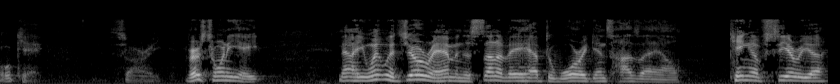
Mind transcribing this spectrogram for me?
Okay, sorry. Verse 28. Now he went with Joram and the son of Ahab to war against Hazael, king of Syria,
